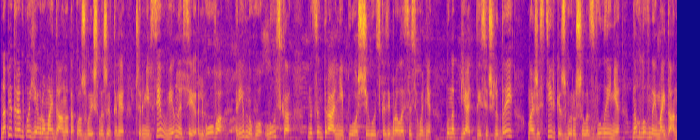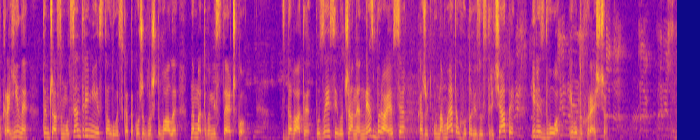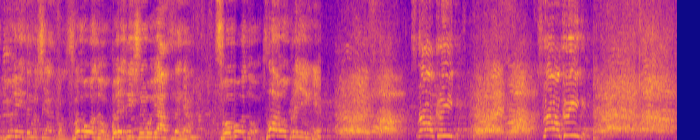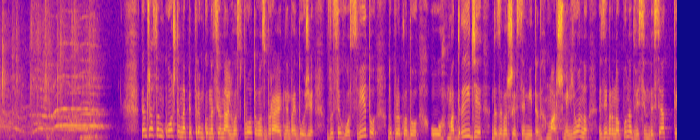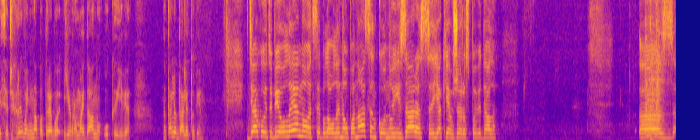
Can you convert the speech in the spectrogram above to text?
На підтримку Євромайдану також вийшли жителі Чернівців, Вінниці, Львова, Рівного, Луцька. На центральній площі Луцька зібралося сьогодні понад 5 тисяч людей. Майже стільки ж вирушили з Волині на головний майдан країни. Тим часом у центрі міста Луцька також облаштували наметове містечко. Здавати позиції лучани не збираються. кажуть, у наметах готові зустрічати і Різдво, і водохрещу. Юлії Тимошенко, свободу політичним ув'язненням, свободу, слава Україні! Слава Україні! Слава Україні! Тим часом кошти на підтримку національного спротиву збирають небайдужі з усього світу. До прикладу, у Мадриді, де завершився мітинг Марш мільйону, зібрано понад 80 тисяч гривень на потреби Євромайдану у Києві. Наталю, далі тобі. Дякую тобі, Олено. Це була Олена Опанасенко. Ну і зараз, як я вже розповідала. Е, з-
